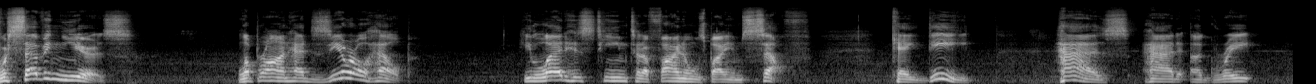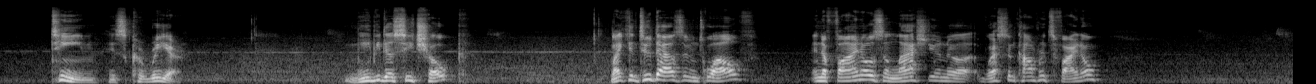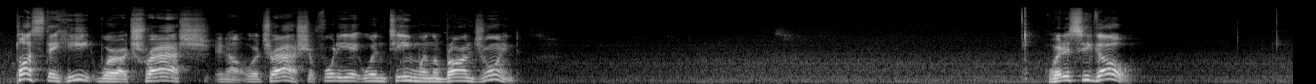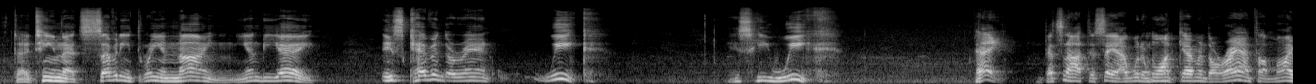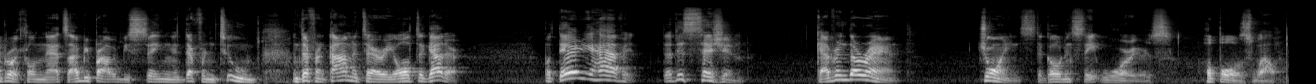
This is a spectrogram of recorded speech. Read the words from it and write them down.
For seven years, LeBron had zero help. He led his team to the finals by himself. KD has had a great team his career. Maybe does he choke? Like in 2012 in the finals and last year in the Western Conference final? Plus, the Heat were a trash, you know, were trash, a 48 win team when LeBron joined. Where does he go? To a team that's 73 and 9 in the NBA. Is Kevin Durant weak? Is he weak? Hey, that's not to say I wouldn't want Kevin Durant on my Brooklyn Nets. I'd be probably be singing a different tune, a different commentary altogether. But there you have it, the decision. Kevin Durant joins the Golden State Warriors. Hope all is well.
